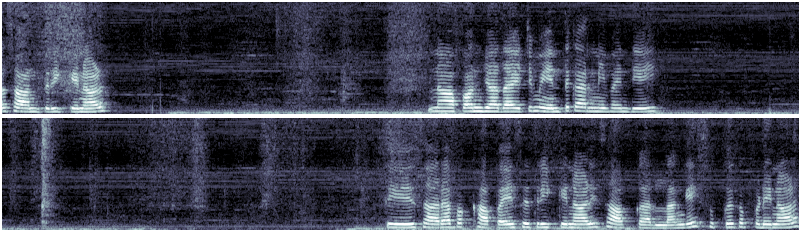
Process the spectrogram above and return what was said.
ਆਸਾਨ ਤਰੀਕੇ ਨਾਲ। ਨਾ ਆਪਾਂ ਨੂੰ ਜ਼ਿਆਦਾ ਇਹ ਚ ਮਿਹਨਤ ਕਰਨੀ ਪੈਂਦੀ ਹੈ ਜੀ। ਤੇ ਸਾਰਾ ਪੱਖਾ ਆਪਾਂ ਇਸੇ ਤਰੀਕੇ ਨਾਲ ਹੀ ਸਾਫ਼ ਕਰ ਲਾਂਗੇ, ਸੁੱਕੇ ਕੱਪੜੇ ਨਾਲ।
